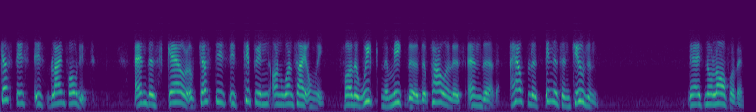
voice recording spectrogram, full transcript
justice is blindfolded. And the scale of justice is tipping on one side only. For the weak, the meek, the, the powerless, and the helpless, innocent children, there is no law for them.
